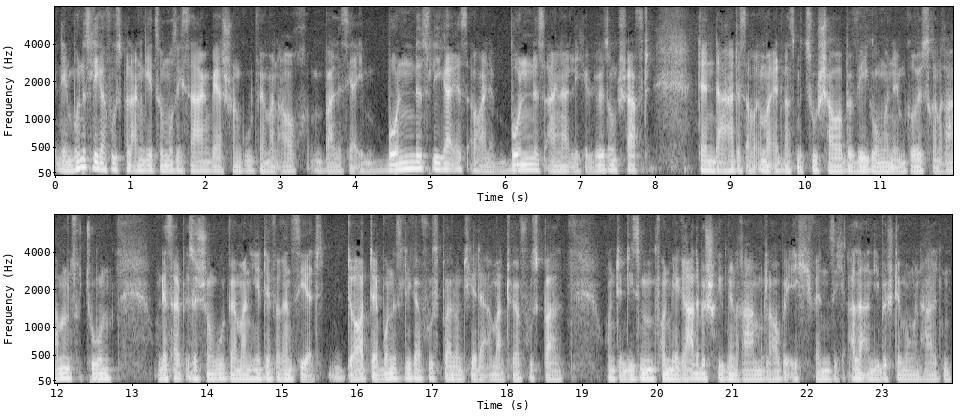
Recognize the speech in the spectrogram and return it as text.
den Bundesliga-Fußball angeht, so muss ich sagen, wäre es schon gut, wenn man auch, weil es ja eben Bundesliga ist, auch eine bundeseinheitliche Lösung schafft. Denn da hat es auch immer etwas mit Zuschauerbewegungen im größeren Rahmen zu tun. Und deshalb ist es schon gut, wenn man hier differenziert. Dort der Bundesliga-Fußball und hier der Amateurfußball. Und in diesem von mir gerade beschriebenen Rahmen glaube ich, wenn sich alle an die Bestimmungen halten,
